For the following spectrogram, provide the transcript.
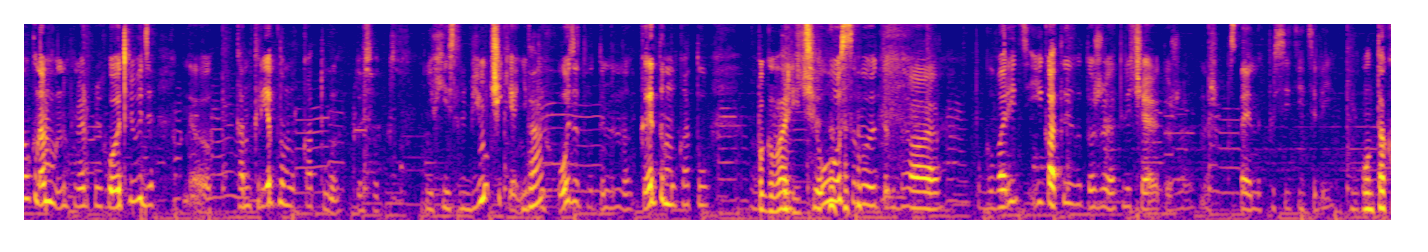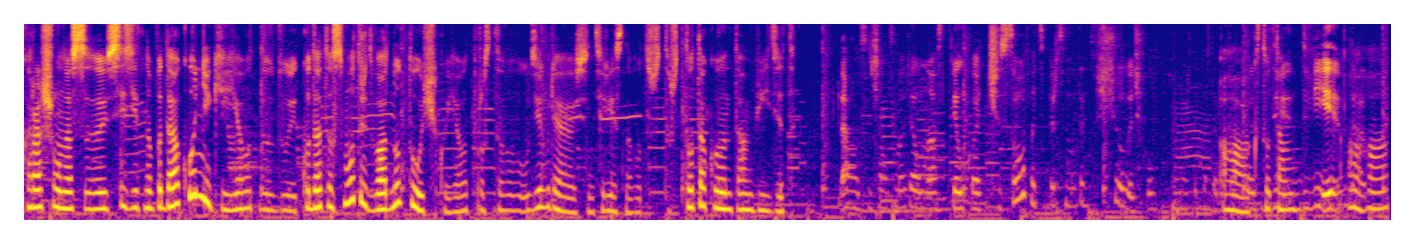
Ну, к нам, например, приходят люди э, к конкретному коту. То есть вот у них есть любимчики, они Да? приходят вот именно к этому коту. э, Поговорить. Причесывают тогда, поговорить. И коты тоже отличают уже наших постоянных посетителей. Он так хорошо у нас э, сидит на подоконнике, я вот куда-то смотрит в одну точку. Я вот просто удивляюсь, интересно, вот что, что такое он там видит. Да, он сначала смотрел на стрелку от часов, а теперь смотрит в щелочку, А, кто две, там? две Ага.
